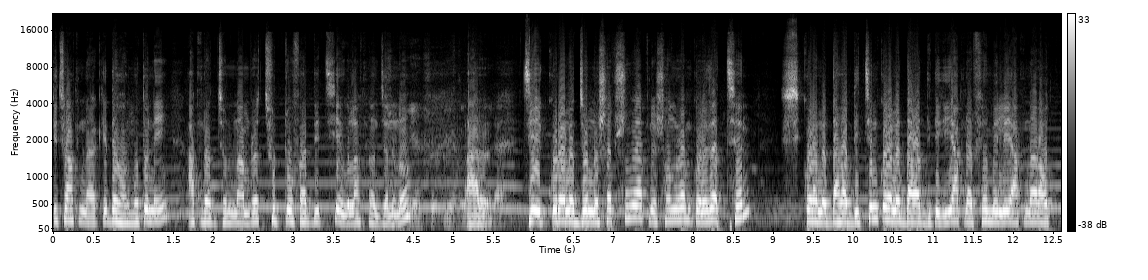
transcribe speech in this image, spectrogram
কিছু আপনাকে দেওয়ার মতো নেই। আপনার জন্য আমরা ছোট্ট অফার দিচ্ছি এগুলো আপনার জন্য। আর যে কোরআনের জন্য সবসময় আপনি সংগ্রাম করে যাচ্ছেন কোরআনের দাওয়াত দিচ্ছেন কোরআনের দাওয়াত দিতে গিয়ে আপনার ফ্যামিলি আপনার অত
